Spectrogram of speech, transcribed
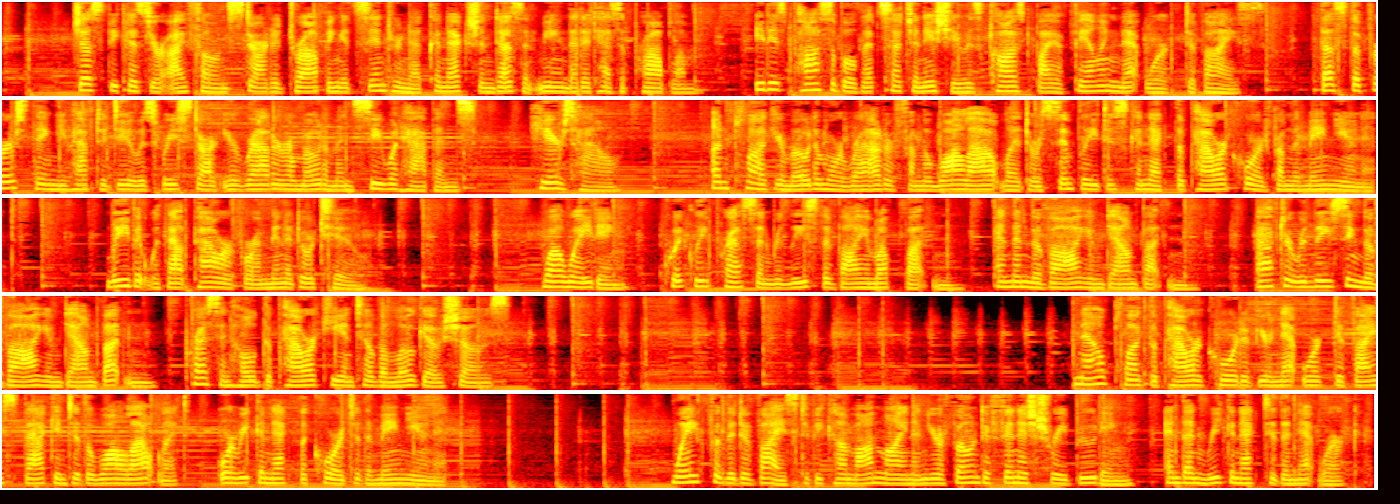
Just because your iPhone started dropping its internet connection doesn't mean that it has a problem. It is possible that such an issue is caused by a failing network device. Thus the first thing you have to do is restart your router or modem and see what happens. Here's how. Unplug your modem or router from the wall outlet or simply disconnect the power cord from the main unit. Leave it without power for a minute or two. While waiting, quickly press and release the volume up button, and then the volume down button. After releasing the volume down button, press and hold the power key until the logo shows. Now plug the power cord of your network device back into the wall outlet, or reconnect the cord to the main unit. Wait for the device to become online and your phone to finish rebooting, and then reconnect to the network.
